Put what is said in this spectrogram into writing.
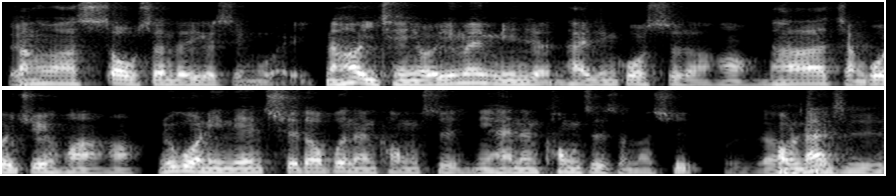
当他瘦身的一个行为。然后以前有一位名人，他已经过世了哈，他讲过一句话哈，如果你连吃都不能控制，你还能控制什么事？哦，那是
